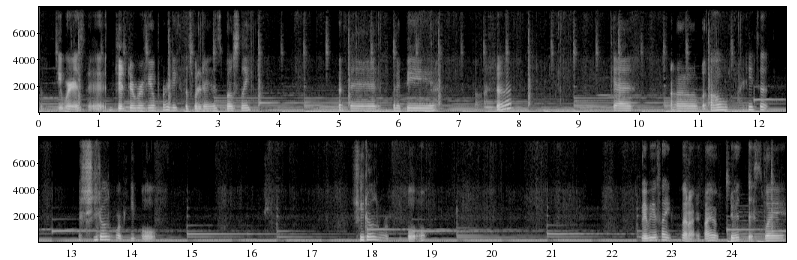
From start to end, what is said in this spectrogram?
let's see where is it? Gender reveal party, that's what it is mostly. And then it's gonna be Sasha. Yes. Um oh I need to she knows more people. She knows more people. Maybe if I if I do it this way,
